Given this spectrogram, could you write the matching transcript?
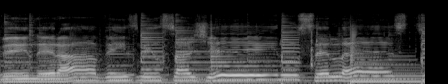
Veneráveis mensageiros celestes,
